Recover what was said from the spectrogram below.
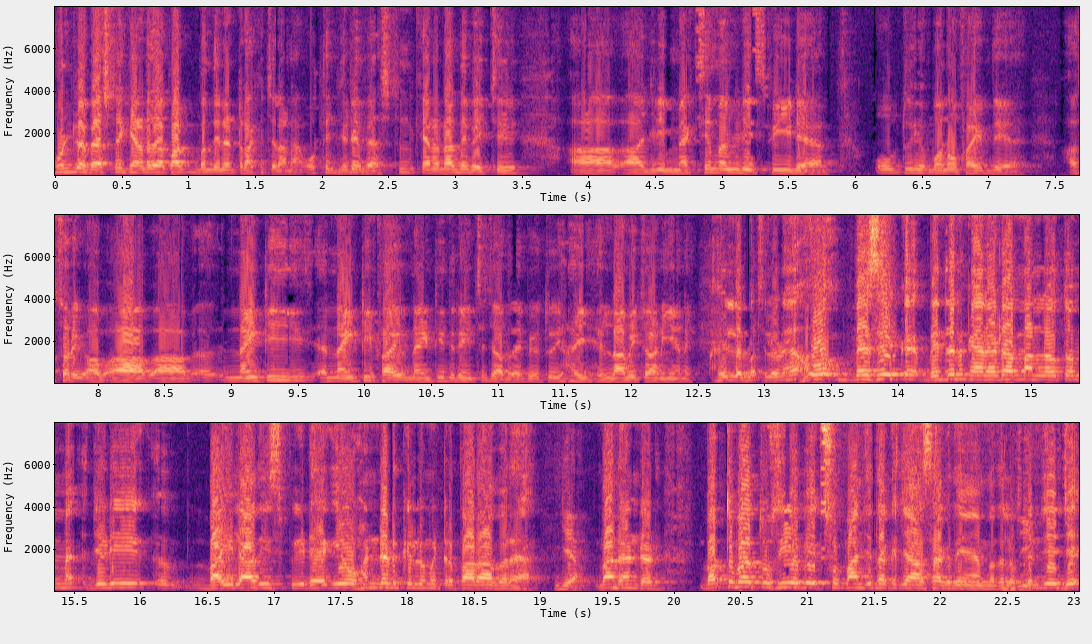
ਹੁਣ ਜਿਹੜਾ ਵੈਸਟਰਨ ਕੈਨੇਡਾ ਦਾ ਆਪਾਂ ਬੰਦੇ ਨੇ ਟਰੱਕ ਚਲਾਣਾ ਉੱਥੇ ਜਿਹੜੇ ਵੈਸਟਰਨ ਕੈਨੇਡਾ ਦੇ ਵਿੱਚ ਜਿਹੜੀ ਮੈਕਸਿਮਮ ਜਿਹੜੀ ਸਪੀਡ ਹੈ ਉਹ ਤੁਸੀਂ 105 ਦੇ ਹੈ ਸੌਰੀ 90 95 90 ਦੀ ਰੇਂਜ 'ਚ ਚੱਲਦੇ ਪਏ ਤੁਸੀਂ ਹਾਈ ਹਿੱਲਾਂ ਵੀ ਚਾਣੀਆਂ ਨੇ। ਹਿੱਲ ਵਿੱਚ ਚਲਾਉਣੇ ਉਹ ਵੈਸੇ ਬਿੰਦਨ ਕੈਨੇਡਾ ਮੰਨ ਲਓ ਤਾਂ ਜਿਹੜੀ ਅ, 22 ਲਾ ਦੀ ਸਪੀਡ ਹੈਗੀ ਉਹ 100 ਕਿਲੋਮੀਟਰ ਪਰ ਆਵਰ ਹੈ। Yeah. 100 ਵੱਧ ਤੋਂ ਵੱਧ ਤੁਸੀਂ ਅਬ 105 ਤੱਕ ਜਾ ਸਕਦੇ ਆ ਮਤਲਬ ਜੀ। ਜੇ ਜੇ-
